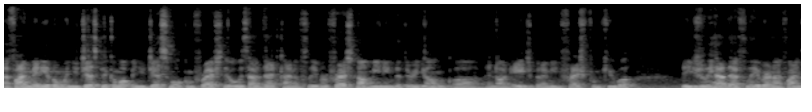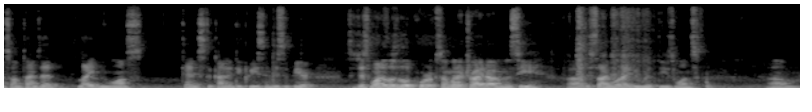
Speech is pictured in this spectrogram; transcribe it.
I find many of them when you just pick them up and you just smoke them fresh, they always have that kind of flavor. Fresh, not meaning that they're young uh, and not aged, but I mean fresh from Cuba. They usually have that flavor, and I find sometimes that light nuance tends to kind of decrease and disappear. So just one of those little quirks. I'm going to try it out. I'm to see, uh, decide what I do with these ones. Um,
